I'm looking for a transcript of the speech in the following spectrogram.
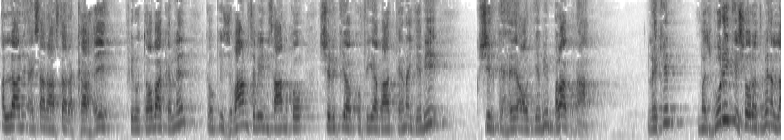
اللہ نے ایسا راستہ رکھا ہے۔ پھر وہ توبہ کر لیں، کیونکہ زبان سے بھی انسان کو شرک اور کفیہ بات کہنا یہ بھی شرک ہے اور یہ بھی بڑا گناہ۔ ہے لیکن مجبوری کی صورت میں اللہ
